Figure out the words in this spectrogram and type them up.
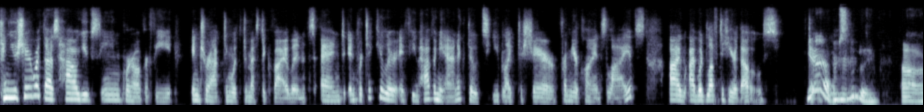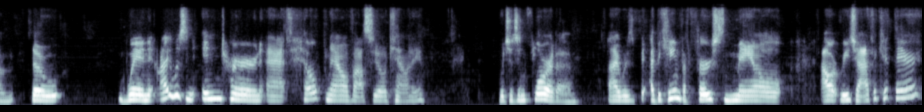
Can you share with us how you've seen pornography interacting with domestic violence? And in particular, if you have any anecdotes you'd like to share from your clients' lives, I, I would love to hear those. Yeah, mm-hmm. absolutely. Um, so, when I was an intern at Help Now of Osceola County, which is in Florida, I was I became the first male outreach advocate there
